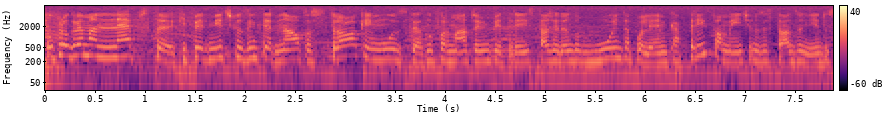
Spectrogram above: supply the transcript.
O programa Napster, que permite que os internautas troquem músicas no formato MP3, está gerando muita polêmica, principalmente nos Estados Unidos,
